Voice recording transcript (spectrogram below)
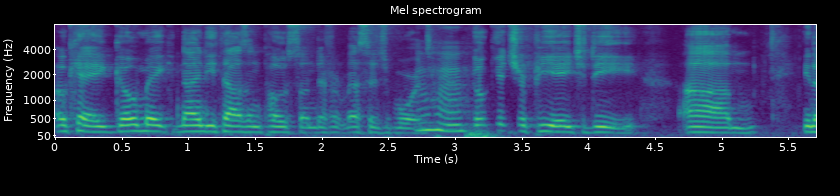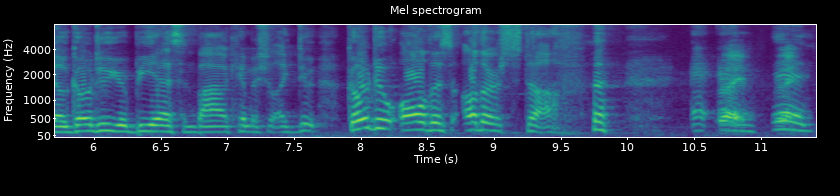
Okay, go make ninety thousand posts on different message boards. Go get your PhD. Um, you know, go do your BS in biochemistry. Like, do go do all this other stuff. and, Right, and then, right.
